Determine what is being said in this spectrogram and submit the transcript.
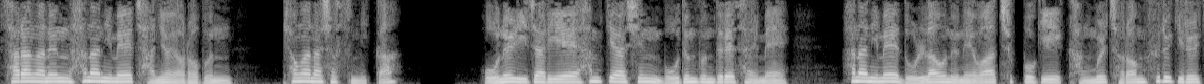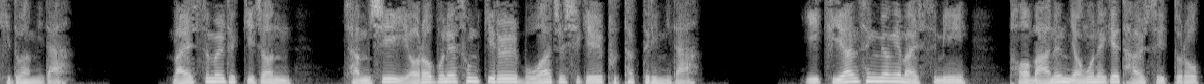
사랑하는 하나님의 자녀 여러분, 평안하셨습니까? 오늘 이 자리에 함께하신 모든 분들의 삶에 하나님의 놀라운 은혜와 축복이 강물처럼 흐르기를 기도합니다. 말씀을 듣기 전 잠시 여러분의 손길을 모아주시길 부탁드립니다. 이 귀한 생명의 말씀이 더 많은 영혼에게 닿을 수 있도록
